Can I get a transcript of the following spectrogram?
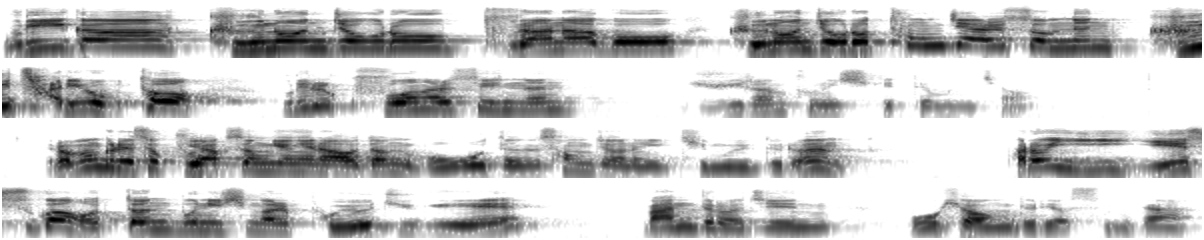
우리가 근원적으로 불안하고 근원적으로 통제할 수 없는 그 자리로부터 우리를 구원할 수 있는 유일한 분이시기 때문이죠. 여러분, 그래서 구약 성경에 나오던 모든 성전의 기물들은 바로 이 예수가 어떤 분이신가를 보여주기 위해 만들어진 모형들이었습니다.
